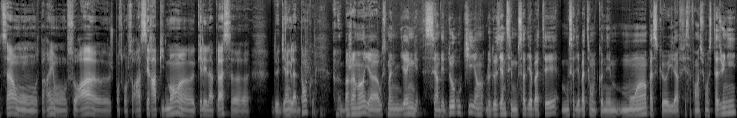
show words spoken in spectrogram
ça, on, pareil, on le saura. Euh, je pense qu'on le saura assez rapidement. Euh, quelle est la place euh, de Dieng là-dedans. Benjamin, il y a Ousmane Dieng, c'est un des deux rookies. Hein. Le deuxième, c'est Moussa Diabaté. Moussa Diabaté, on le connaît moins parce qu'il a fait sa formation aux États-Unis.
